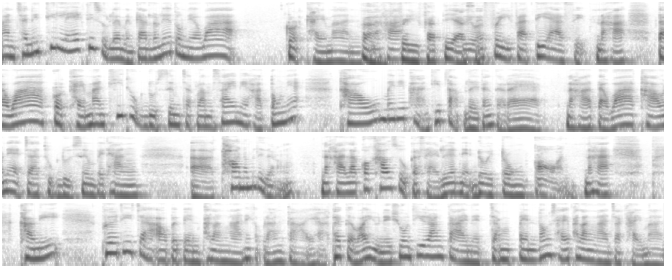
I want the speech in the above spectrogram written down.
มันชนิดที่เล็กที่สุดเลยเหมือนกัน เราเรียกตรงเนี้ยว่ากรดไขมันนะคะ free fatty acid หรือว่า free fatty acid นะคะ แต่ว่ากรดไขมันที่ถูกดูดซึมจากลำไส้เนี่ยค่ะ ตรงเนี้ยเขาไม่ได้ผ่านที่ตับเลยตั้งแต่แรกนะคะ แต่ว่าเขาเนี่ยจะถูกดูดซึมไปทางเอ่อท่อน้ำเหลืองนะคะ แล้วก็เข้าสู่กระแสเลือดเนี่ยโดยตรงก่อนนะคะ คราวนี้เพื่อที่จะเอาไปเป็นพลังงานให้กับร่างกายค่ะ ถ้าเกิดว่าอยู่ในช่วงที่ร่างกายเนี่ยจำเป็นต้องใช้พลังงานจากไขมัน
